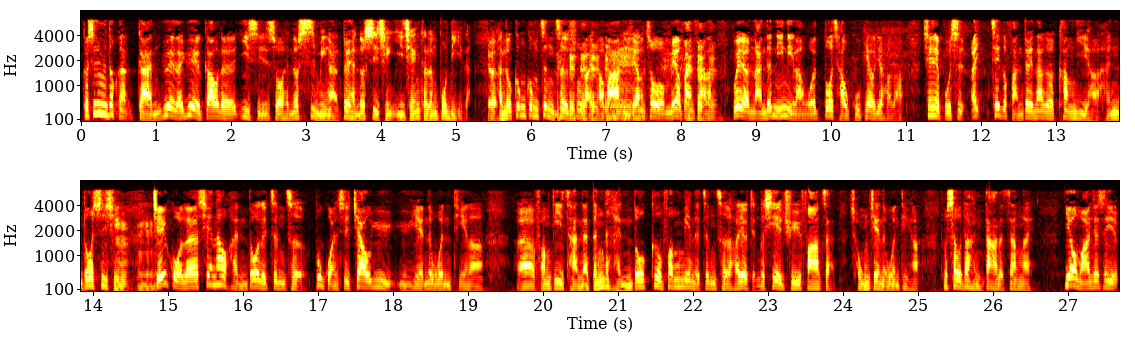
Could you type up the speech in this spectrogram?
可是他们都敢敢越来越高的意思是说，很多市民啊，对很多事情以前可能不理的，很多公共政策出来，好吧，你这样做没有办法了，为了懒得理你了，我多炒股票就好了。现在不是，哎，这个反对那个抗议哈，很多事情，结果呢，先后很多的政策，不管是教育语言的问题呢，呃，房地产呢等等很多各方面的政策，还有整个社区发展重建的问题哈，都受到很大的障碍。要么就是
